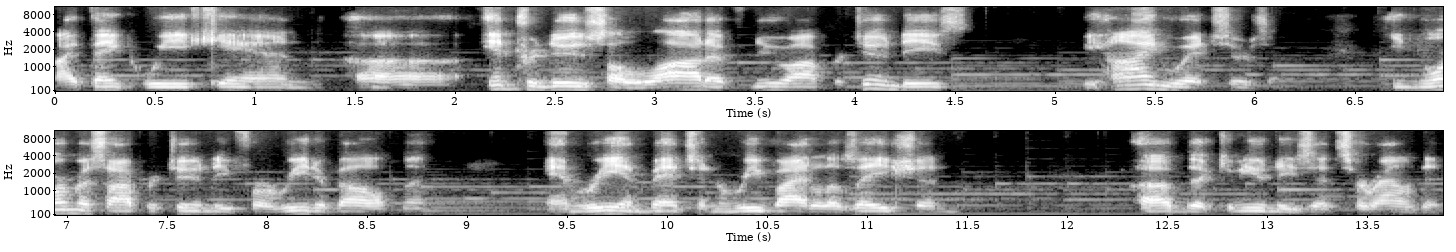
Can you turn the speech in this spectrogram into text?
I think we can uh, introduce a lot of new opportunities behind which there's enormous opportunity for redevelopment and reinvention and revitalization of the communities that surround it.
